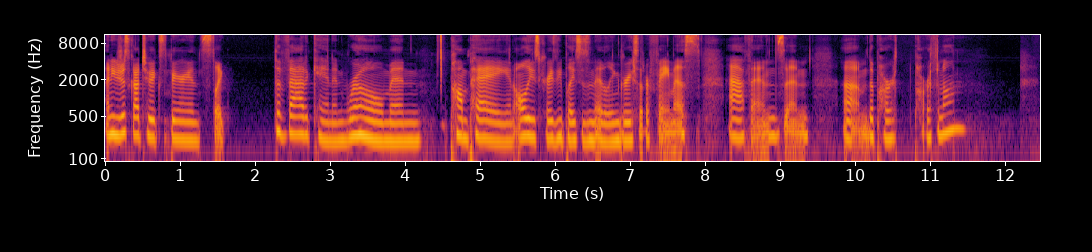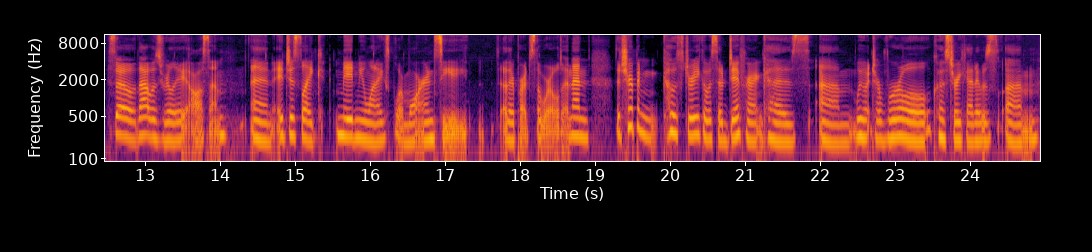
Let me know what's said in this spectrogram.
and you just got to experience like the Vatican and Rome and Pompeii and all these crazy places in Italy and Greece that are famous, Athens and um, the Parth- Parthenon. So that was really awesome, and it just like made me want to explore more and see other parts of the world. And then the trip in Costa Rica was so different because um, we went to rural Costa Rica. And it was um,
